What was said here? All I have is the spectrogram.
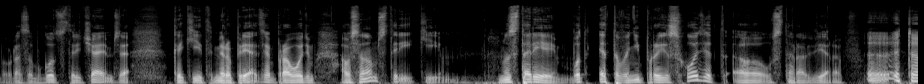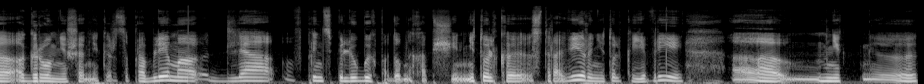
раза в год встречаемся, какие-то мероприятия проводим, а в основном старики. Мы стареем. Вот этого не происходит э, у староверов? Э, это огромнейшая, мне кажется, проблема для, в принципе, любых подобных общин. Не только староверы, не только евреи. Э, мне э,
